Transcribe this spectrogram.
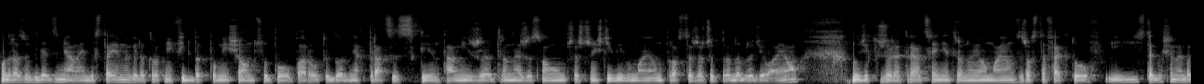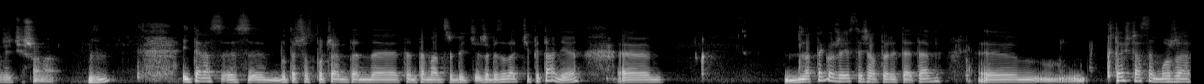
od razu widać zmianę. I dostajemy wielokrotnie feedback po miesiącu, po paru tygodniach pracy z klientami, że trenerzy są przeszczęśliwi, bo mają proste rzeczy, które dobrze działają. Ludzie, którzy rekreacyjnie trenują, mają wzrost efektów i z tego się najbardziej cieszymy. Mhm. I teraz, z- bo też rozpocząłem ten, e, ten temat, żeby, żeby zadać Ci pytanie. Dlatego, że jesteś autorytetem, em, ktoś czasem może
